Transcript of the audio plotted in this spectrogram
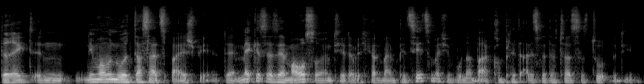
direkt in, nehmen wir mal nur das als Beispiel. Der Mac ist ja sehr mausorientiert, aber ich kann beim PC zum Beispiel wunderbar komplett alles mit der Tastatur bedienen.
